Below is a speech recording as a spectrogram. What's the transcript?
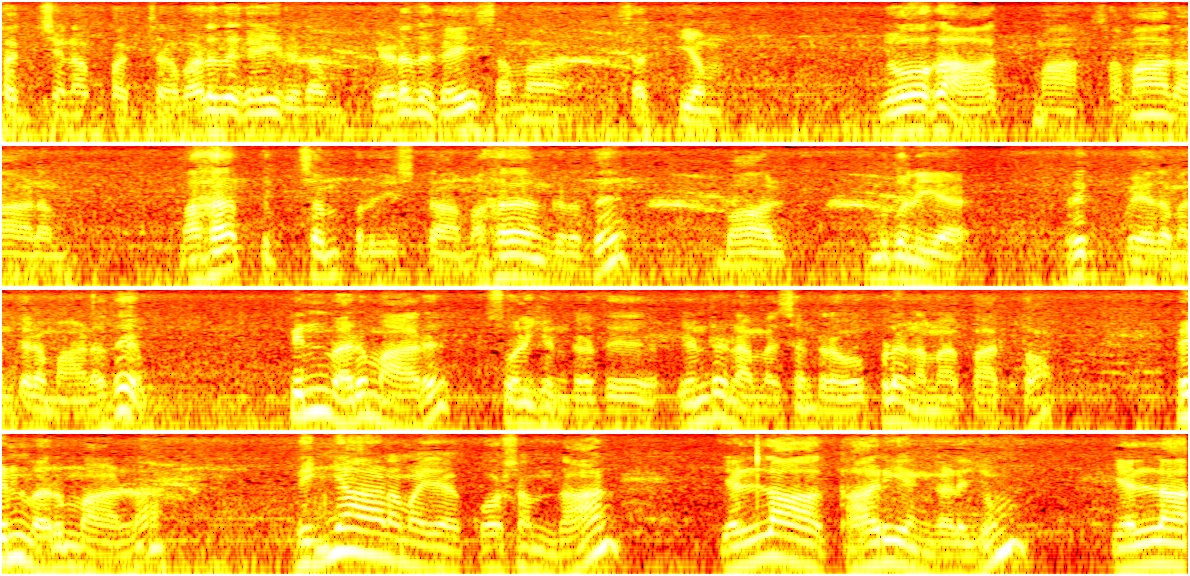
தட்சிண பச்ச வலதுகை ரிதம் இடதுகை சம சத்தியம். யோக ஆத்மா சமாதானம். மக பிச்சம் பிரதிஷ்டா மகங்கிறது பால் முதலிய ரிக்வேத மந்திரமானது பின்வருமாறு சொல்கின்றது என்று நம்ம சென்ற வகுப்பில் நம்ம பார்த்தோம். பின்வருமான விஞ்ஞானமய கோஷம்தான் எல்லா காரியங்களையும் எல்லா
